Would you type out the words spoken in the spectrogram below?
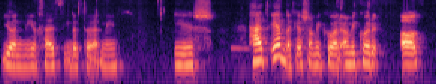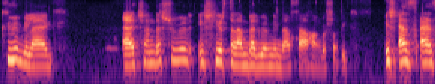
jönni, a felszínre törni. És hát érdekes, amikor, amikor a külvilág elcsendesül, és hirtelen belül minden felhangosodik. És ez, ez,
